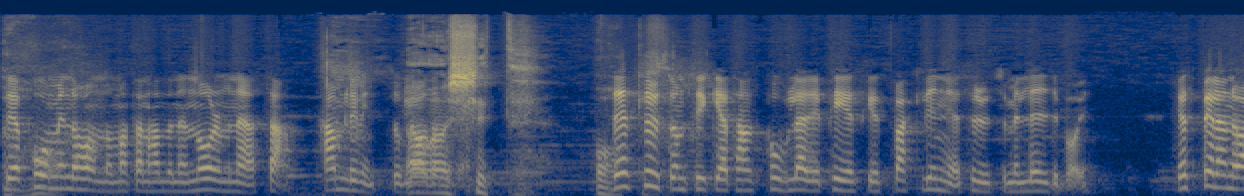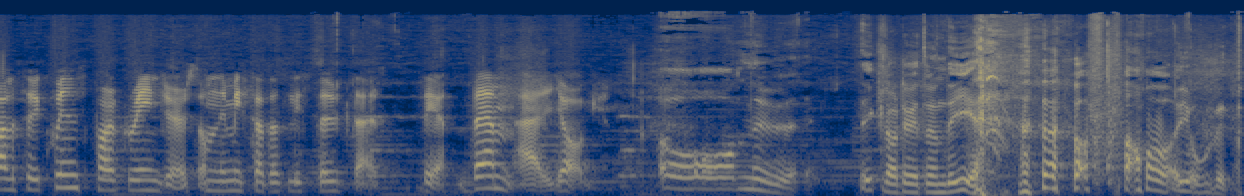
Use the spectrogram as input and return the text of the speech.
Så jag påminde honom att han hade en enorm näsa. Han blev inte så glad över Ah, det. shit. Åh. Dessutom tycker jag att hans polare i PSGs backlinje ser ut som en ladyboy. Jag spelar nu alltså i Queens Park Rangers om ni missat att lista ut där. Det. Vem är jag? Åh, nu. Det är klart jag vet vem det är. Fan vad jobbigt.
